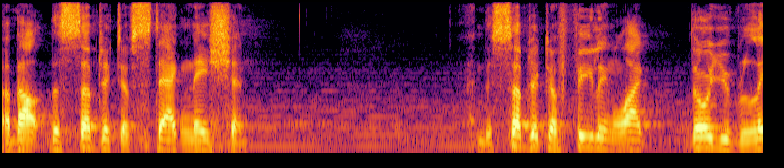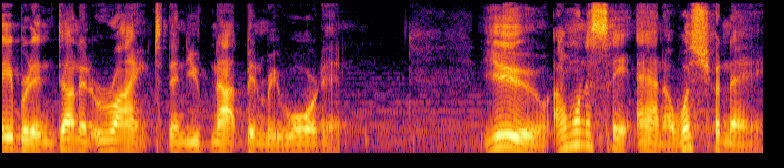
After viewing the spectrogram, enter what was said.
about the subject of stagnation and the subject of feeling like though you've labored and done it right, then you've not been rewarded. You, I want to say Anna, what's your name?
